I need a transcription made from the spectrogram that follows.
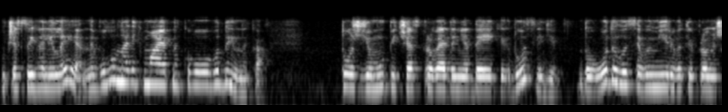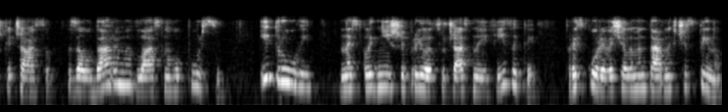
у часи Галілея не було навіть маятникового годинника, тож йому під час проведення деяких дослідів доводилося вимірювати проміжки часу за ударами власного пульсу. І другий, найскладніший прилад сучасної фізики, прискорювач елементарних частинок,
